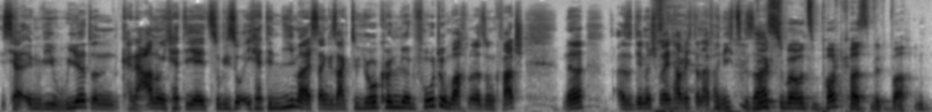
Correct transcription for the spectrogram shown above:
ist ja irgendwie weird und keine Ahnung, ich hätte ja jetzt sowieso, ich hätte niemals dann gesagt, so, jo, können wir ein Foto machen oder so ein Quatsch, ne? Also dementsprechend habe ich dann einfach nichts gesagt. Willst du bei uns im Podcast mitmachen?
